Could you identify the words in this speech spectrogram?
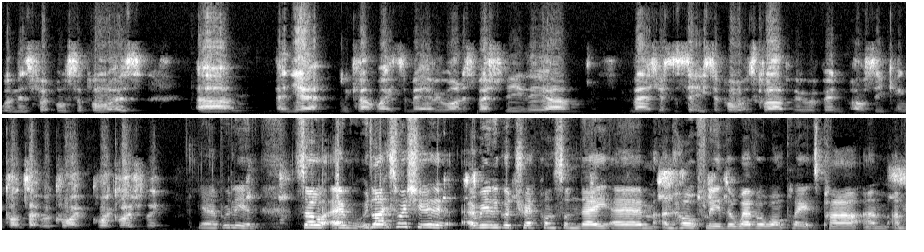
women's football supporters. Um, and yeah, we can't wait to meet everyone, especially the um, Manchester City Supporters Club, who have been obviously in contact with quite quite closely. Yeah, brilliant. So um, we'd like to wish you a really good trip on Sunday, um, and hopefully the weather won't play its part. Um, I'm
